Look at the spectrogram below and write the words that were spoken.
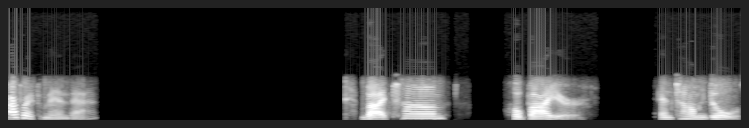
I recommend that. By Tom Hoobyar and Tom Dulles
